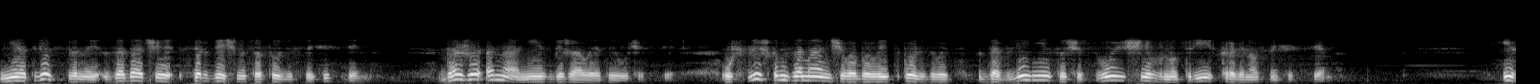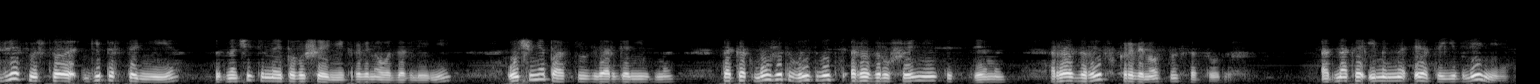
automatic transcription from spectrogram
не ответственны задаче сердечно-сосудистой системы. Даже она не избежала этой участи. Уж слишком заманчиво было использовать давление, существующее внутри кровеносной системы. Известно, что гипертония, значительное повышение кровяного давления, очень опасно для организма, так как может вызвать разрушение системы, разрыв кровеносных сосудов. Однако именно это явление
